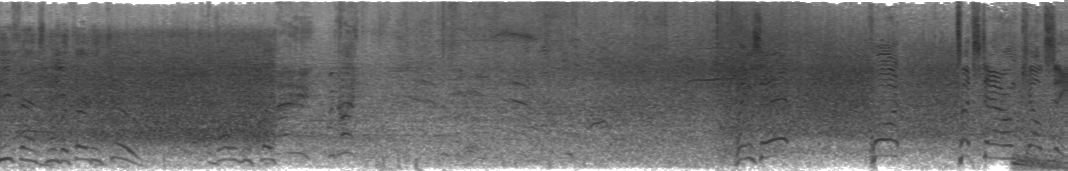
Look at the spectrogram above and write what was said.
Defense number 32. The ball will be placed. Flings it. Caught. Touchdown, Kelce.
